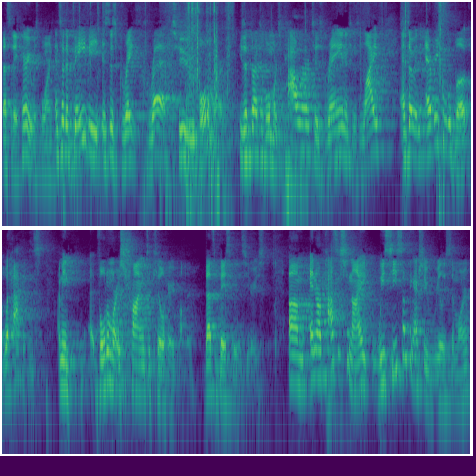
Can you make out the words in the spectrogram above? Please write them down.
That's the day Harry was born. And so the baby is this great threat to Voldemort. He's a threat to Voldemort's power, to his reign, and to his life. And so in every single book, what happens? I mean, Voldemort is trying to kill Harry Potter. That's basically the series. Um, in our passage tonight, we see something actually really similar.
